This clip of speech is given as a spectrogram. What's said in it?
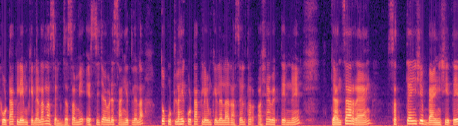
कोटा क्लेम केलेला नसेल. जसं मी एस सीच्या वेळेस सांगितलेला तो कुठलाही कोटा क्लेम केलेला नसेल तर अशा व्यक्तींनी त्यांचा रँक सत्याऐंशी ब्याऐंशी ते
